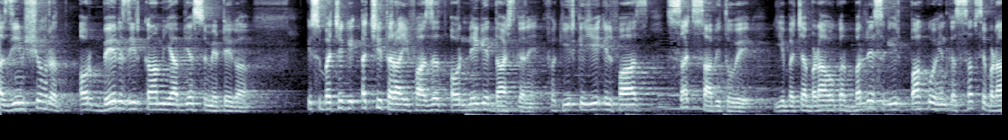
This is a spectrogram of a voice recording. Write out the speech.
अजीम शहरत और बेनज़ीर कामयाबियाँ समेटेगा। इस बच्चे की अच्छी तरह हिफाजत और निगहदाश्त करें। फ़कीर के ये अल्फाज सच साबित हुए। ये बच्चा बड़ा होकर बर सग़ीर पाको हिंद का सबसे बड़ा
